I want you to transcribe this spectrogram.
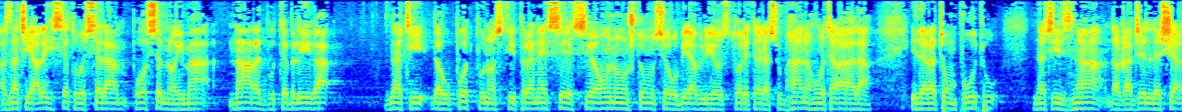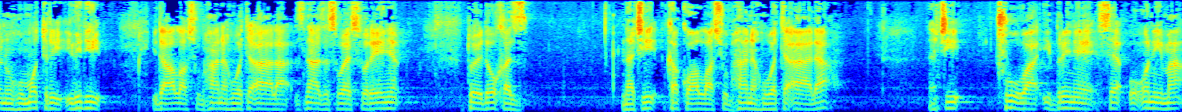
a znači alaihi sallatu wasalam posebno ima naredbu tebliga znači da u potpunosti prenese sve ono što mu se objavljuje od stvoritelja subhanahu wa ta'ala i da na tom putu znači zna da ga djelle še'nuhu motri i vidi i da Allah subhanahu wa ta'ala zna za svoje stvorenje. To je dokaz znači kako Allah subhanahu wa ta'ala znači čuva i brine se o onima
